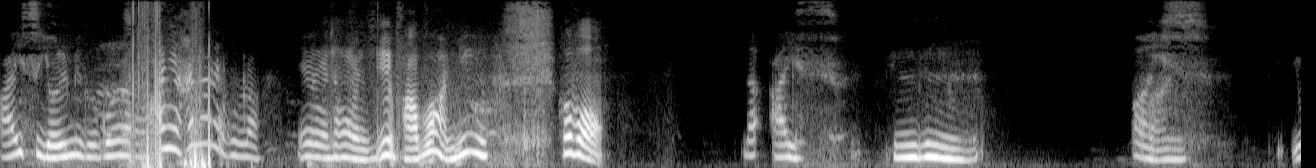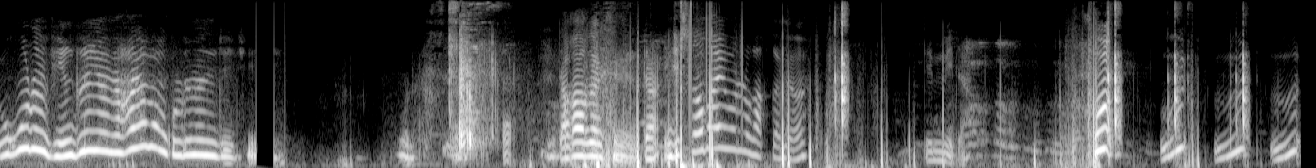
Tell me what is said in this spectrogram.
아이스 열매 그거야. 아니 하나를 골라. 여러분 잠깐만. 얘 바보 아니에요? 봐봐 나 아이스 빙빙 아이스 요거를 빙빙이면 하나만 고르면 되지 어, 나가겠습니다 이제 서바이벌로 바꾸면 됩니다 어? 으? 으? 으?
